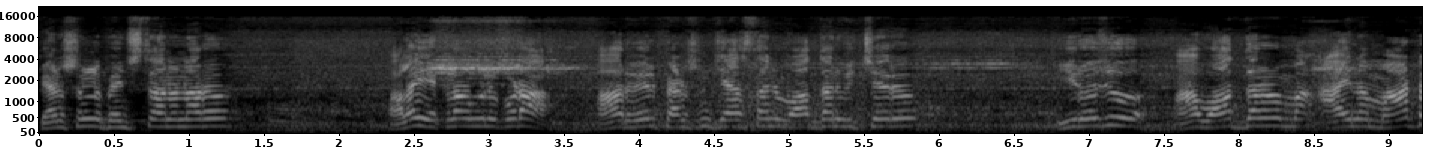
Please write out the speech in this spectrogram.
పెన్షన్లు పెంచుతానన్నారు. అలాగే వికలాంగులు కూడా ఆరు వేలు పెన్షన్ చేస్తానని వాగ్దానం ఇచ్చారు. ఈరోజు ఆ వాగ్దానం ఆయన మాట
